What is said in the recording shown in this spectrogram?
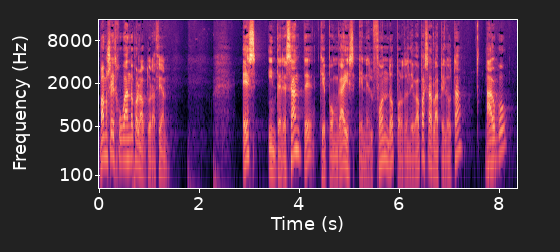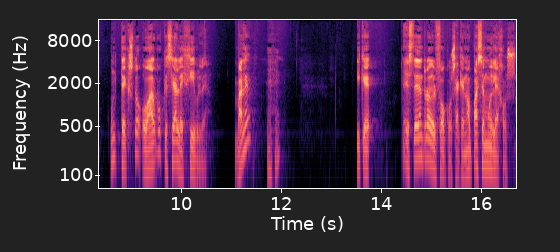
Vamos a ir jugando con la obturación. Es interesante que pongáis en el fondo, por donde va a pasar la pelota, algo, un texto o algo que sea legible. ¿Vale? Y que esté dentro del foco, o sea, que no pase muy lejos.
